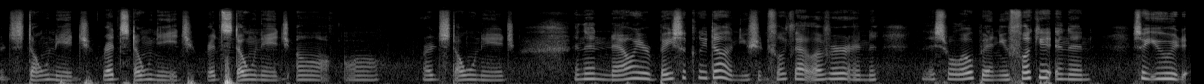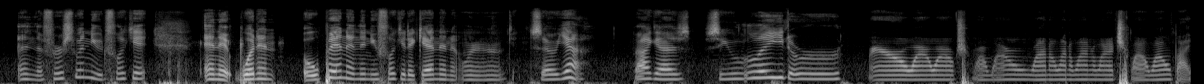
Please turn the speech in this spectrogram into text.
redstone age, redstone age, redstone age, uh, uh, redstone age. And then now you're basically done. You should flick that lever, and this will open. You flick it, and then so you would, in the first one, you'd flick it, and it wouldn't open, and then you flick it again, and it wouldn't open. So yeah, bye guys. See you later. Bye.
